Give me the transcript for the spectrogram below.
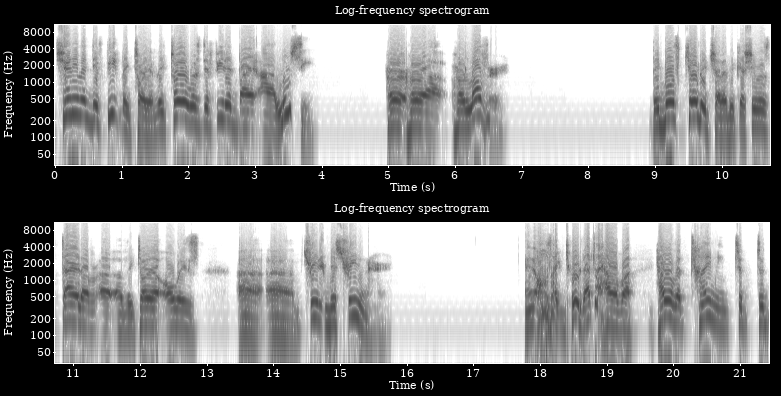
She didn't even defeat Victoria. Victoria was defeated by uh, Lucy, her her uh, her lover they both killed each other because she was tired of, uh, of Victoria always uh, uh, treated mistreating her. And I was like, dude, that's a hell of a hell of a timing to to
